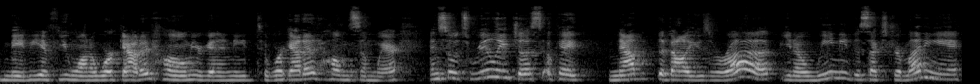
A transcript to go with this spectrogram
maybe if you want to work out at home, you're going to need to work out at home somewhere. And so it's really just, okay, now that the values are up, you know, we need this extra money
